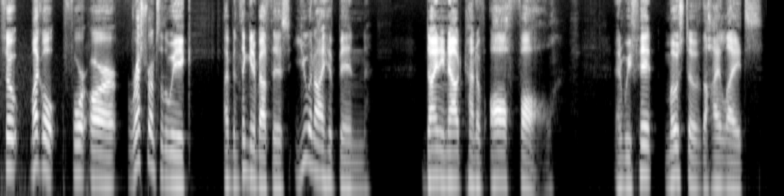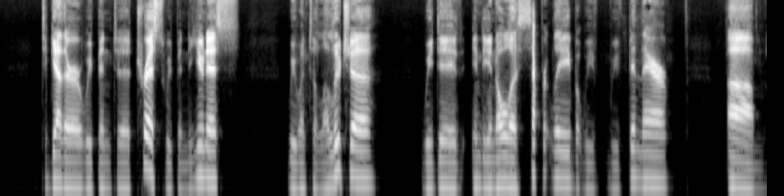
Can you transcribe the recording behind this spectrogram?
So, Michael, for our restaurants of the week, I've been thinking about this. You and I have been dining out kind of all fall, and we've hit most of the highlights together. We've been to Tris, we've been to Eunice, we went to La Lucha, we did Indianola separately, but we've we've been there. Um,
